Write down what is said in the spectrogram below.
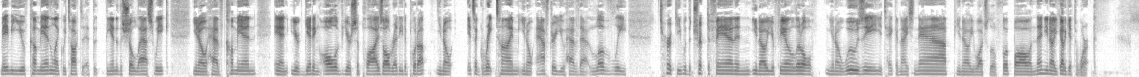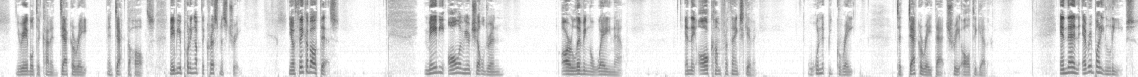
Maybe you've come in, like we talked at the, the end of the show last week, you know, have come in and you're getting all of your supplies all ready to put up. You know, it's a great time, you know, after you have that lovely turkey with the tryptophan and, you know, you're feeling a little you know, woozy, you take a nice nap, you know, you watch a little football, and then, you know, you got to get to work. You're able to kind of decorate and deck the halls. Maybe you're putting up the Christmas tree. You know, think about this maybe all of your children are living away now and they all come for Thanksgiving. Wouldn't it be great to decorate that tree all together? And then everybody leaves.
